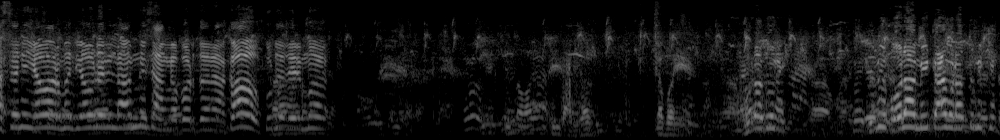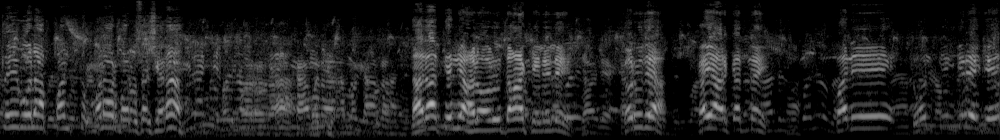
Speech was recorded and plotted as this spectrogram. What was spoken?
असं नाही यावर म्हणजे एवढं लांब नाही सांगणं पडतं ना. का हो? कुठं तरी मग? बोला तुम्ही. तुम्ही बोला मी काय म्हणा तुम्ही कितलंही बोला पण मनावर भरोसा शे ना. दादा त्यांनी हळूहळू दहा केलेले. करू द्या काही हरकत नाही. पण दोन तीन गिरे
